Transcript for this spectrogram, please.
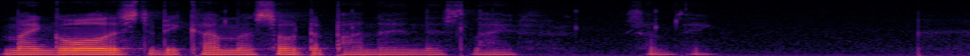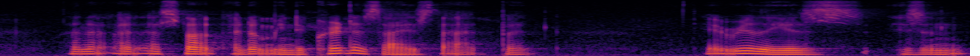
my goal is to become a sotapanna in this life, something. And that's not, I don't mean to criticize that, but it really is, isn't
